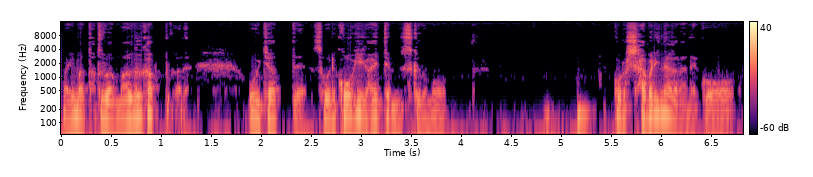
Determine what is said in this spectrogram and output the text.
まあ、今、例えばマグカップがね、置いてあって、そこにコーヒーが入ってるんですけども、これ喋りながらね、こう、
